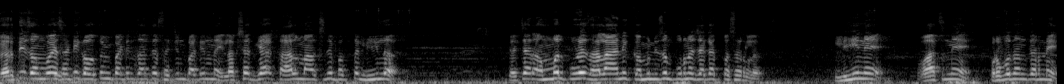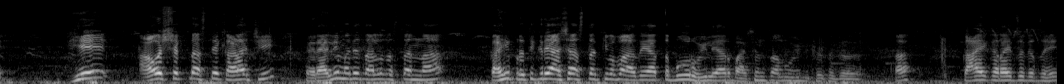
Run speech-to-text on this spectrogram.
गर्दी जमवायसाठी गौतमी पाटील चालते सचिन पाटील नाही. लक्षात घ्या काल मार्क्सने फक्त लिहिलं. त्याच्यावर अंमल पुढे झाला आणि कम्युनिझम पूर्ण जगात पसरलं. लिहिणे वाचणे प्रबोधन करणे हे आवश्यकता असते काळाची. रॅलीमध्ये चालत असताना काही प्रतिक्रिया अशा असतात की बाबा अरे आता बोर होईल यार भाषण चालू होईल इथं सगळं. हा? काय करायचं त्याचं हे?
